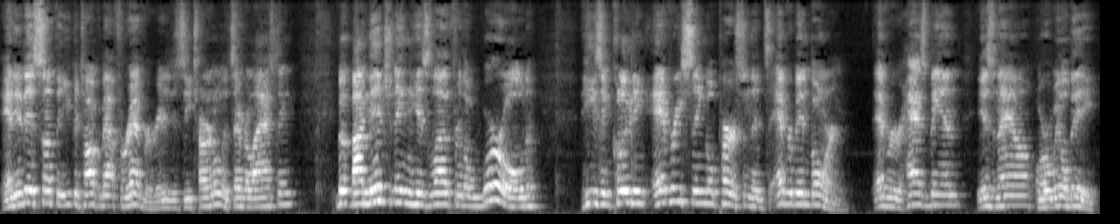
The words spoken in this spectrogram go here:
And it is something you can talk about forever. It is eternal, it's everlasting. But by mentioning his love for the world, he's including every single person that's ever been born ever has been, is now, or will be.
